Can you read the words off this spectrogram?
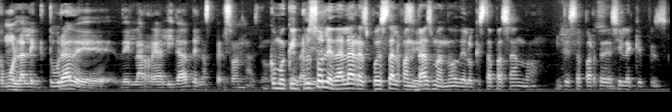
como la lectura de, de la realidad de las personas, ¿no? Como que incluso le da la respuesta al fantasma, ¿no? De lo que está pasando. De esta parte de decirle que, pues,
